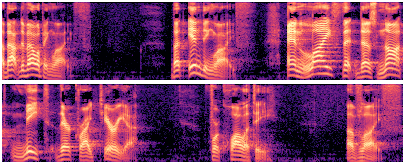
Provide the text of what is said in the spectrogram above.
about developing life, but ending life, and life that does not meet their criteria for quality of life.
